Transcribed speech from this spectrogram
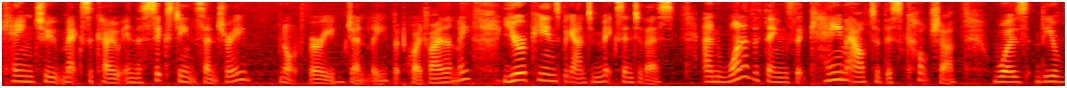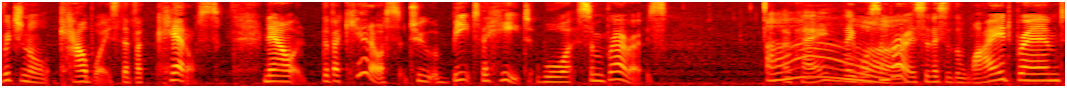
came to Mexico in the 16th century. Not very gently, but quite violently. Europeans began to mix into this. And one of the things that came out of this culture was the original cowboys, the vaqueros. Now, the vaqueros, to beat the heat, wore sombreros. Okay, they wore Ah. sombreros. So this is the wide-brimmed,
